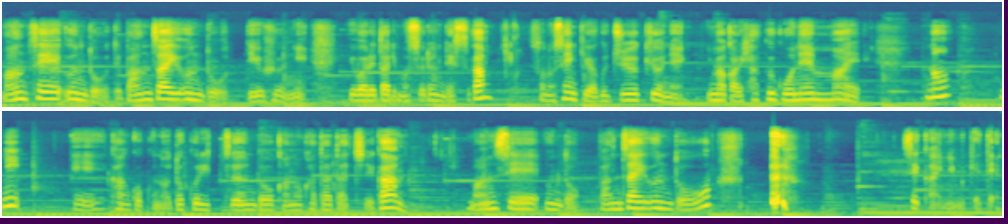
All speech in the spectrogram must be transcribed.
慢性運動で万歳運動っていう風に言われたりもするんですがその1919年今から105年前のに、えー、韓国の独立運動家の方たちが慢性運動万歳運動を 世界に向けて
